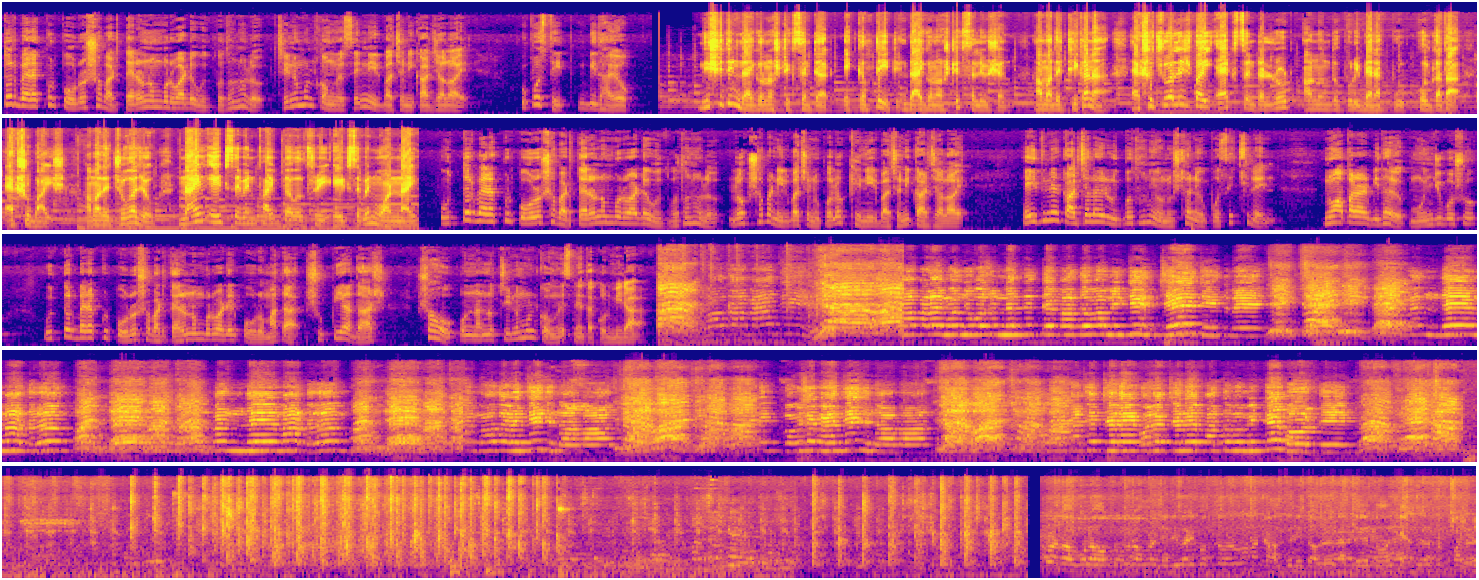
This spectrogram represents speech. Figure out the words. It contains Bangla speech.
উত্তর ব্যারাকপুর পৌরসভার তেরো নম্বর ওয়ার্ডে উদ্বোধন হল তৃণমূল কংগ্রেসের নির্বাচনী কার্যালয়। উপস্থিত বিধায়ক। Nishidin diagnostic centre a complete diagnostic solution. আমাদের ঠিকানা একশো চুয়াল্লিশ বাই এক সেন্ট্রাল রোড আনন্দপুরি ব্যারাকপুর কলকাতা একশো বাইশ। আমাদের যোগাযোগ nine eight seven five double three eight seven one nine. উত্তর ব্যারাকপুর পৌরসভার তেরো নম্বর ওয়ার্ডে উদ্বোধন হল লোকসভা নির্বাচন উপলক্ষে নির্বাচনী কার্যালয়। এই দিনের কার্যালয়ের উদ্বোধনী অনুষ্ঠানে উপস্থিত ছিলেন নোয়াপাড়ার বিধায়ক মঞ্জু বসু উত্তর ব্যারাকপুর পৌরসভার তেরো নম্বর ওয়ার্ডের পৌরমাতা সুপ্রিয়া দাস সহ অন্যান্য তৃণমূল কংগ্রেস নেতাকর্মীরা। মঞ্জু বসুর ছেলে ঘরের ছেলে প্রাথমিককে ভোট দিন করে বলে অত দূর আমরা ডেলিভারি করতে পারব না, কালকে নিতে হবে। এখান থেকে তোমার ক্যান্সেল করে পাঠাবে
